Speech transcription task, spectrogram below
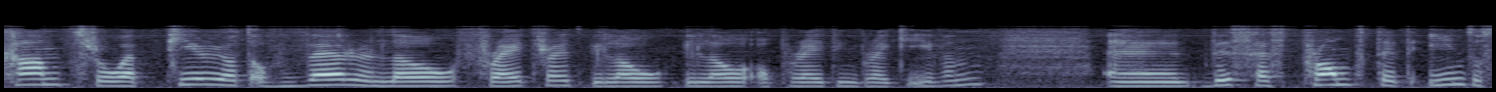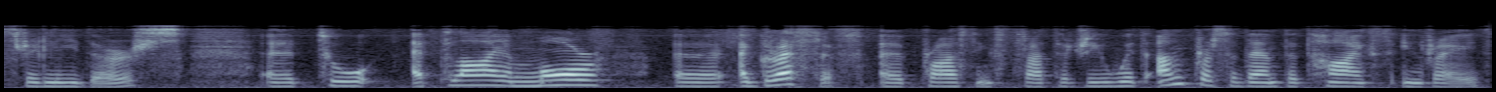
come through a period of very low freight rates, below, below operating break-even. And this has prompted industry leaders uh, to apply a more uh, aggressive uh, pricing strategy with unprecedented hikes in rates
